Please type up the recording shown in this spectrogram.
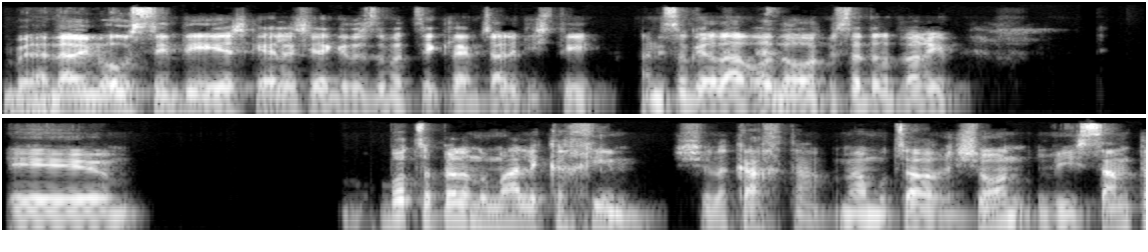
בן אדם עם OCD, יש כאלה שיגידו שזה מציק להם, תשאל את אשתי, אני סוגר לארונות, מסדר דברים. בוא תספר לנו מה הלקחים שלקחת מהמוצר הראשון ויישמת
